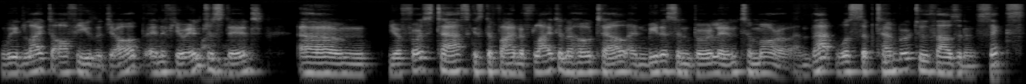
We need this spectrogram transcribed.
We'd like to offer you the job, and if you're interested, um, your first task is to find a flight and a hotel and meet us in Berlin tomorrow. And that was September 2006.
